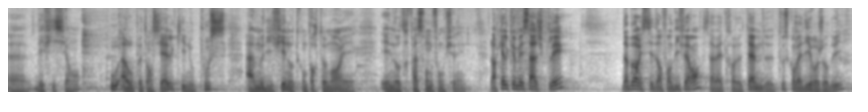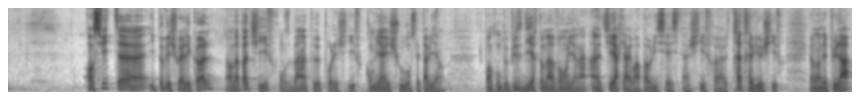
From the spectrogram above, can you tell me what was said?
euh, déficients ou à haut potentiel qui nous poussent à modifier notre comportement et, notre façon de fonctionner. Alors quelques messages clés. D'abord, c'est des enfants différents, ça va être le thème de tout ce qu'on va dire aujourd'hui. Ensuite, euh, ils peuvent échouer à l'école. On n'a pas de chiffres, on se bat un peu pour les chiffres. Combien échouent, on ne sait pas bien. Je pense qu'on peut plus dire comme avant, il y en a un tiers qui n'arrivera pas au lycée. C'est un chiffre, un euh, très très vieux chiffre, et on n'en est plus là.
